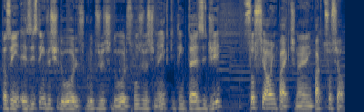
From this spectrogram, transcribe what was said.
Então, assim, existem investidores, grupos de investidores, fundos de investimento que têm tese de social impact, né? Impacto social.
